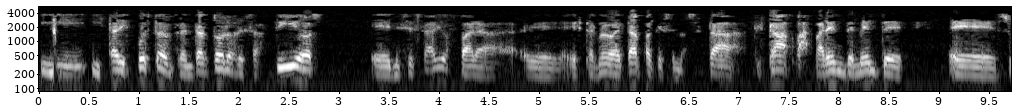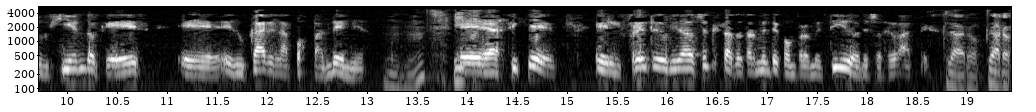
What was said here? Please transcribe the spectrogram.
y, está dispuesto a enfrentar todos los desafíos eh, necesarios para eh, esta nueva etapa que se nos está, que está aparentemente eh, surgiendo, que es educar en la pospandemia. así que el Frente de Unidad Docente está totalmente comprometido en esos debates. Claro, claro.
